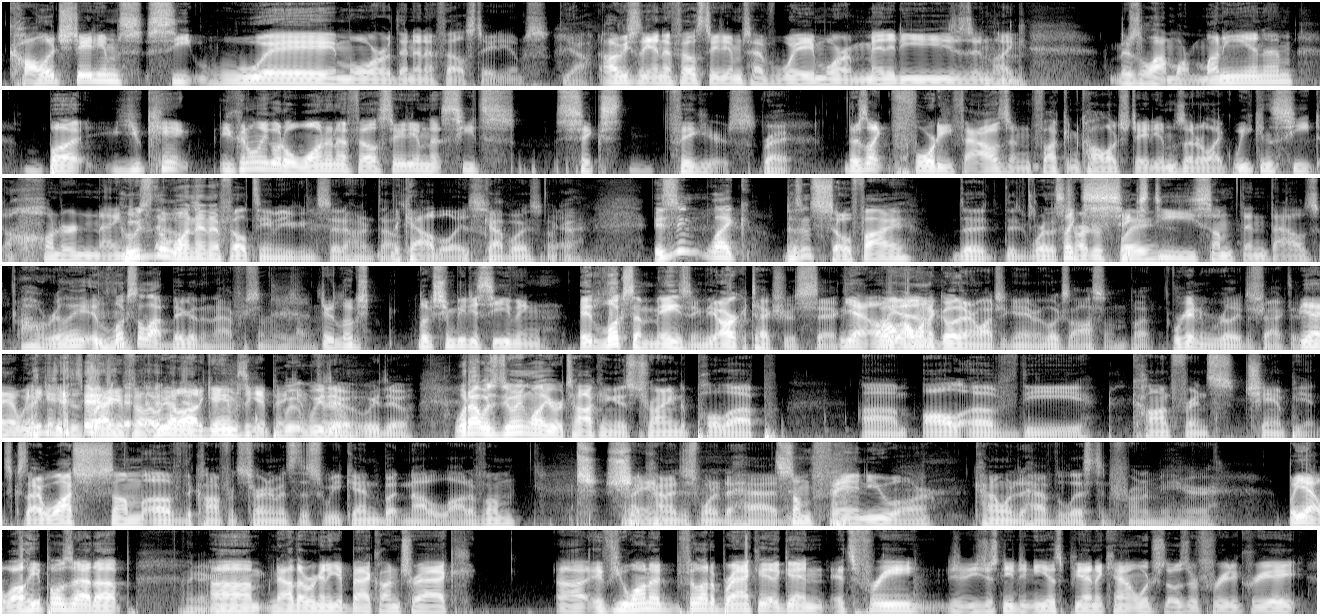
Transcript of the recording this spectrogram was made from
college stadiums seat way more than NFL stadiums. Yeah. Obviously, NFL stadiums have way more amenities and mm-hmm. like there's a lot more money in them, but you can't. You can only go to one NFL stadium that seats six figures. Right. There's like forty thousand fucking college stadiums that are like we can seat one hundred and ninety. Who's the one NFL team you can sit 100,000? The Cowboys. Cowboys? Okay. Isn't like doesn't SoFi the, the where the It's like Chargers play? sixty something thousand. Oh, really? It mm-hmm. looks a lot bigger than that for some reason. Dude, looks looks can be deceiving. It looks amazing. The architecture is sick. Yeah, oh, I, yeah. want to go there and watch a game. It looks awesome, but we're getting really distracted. Yeah, yeah. We need to get this bracket filled out. We got a lot of games to get picked. we, we do, we do. What I was doing while you were talking is trying to pull up um, all of the conference champions because I watched some of the conference tournaments this weekend, but not a lot of them. I kind of just wanted to have Some fan you are. kind of wanted to have the list in front of me here. But yeah, while he pulls that up, I think I um, now that we're gonna get back on track, uh, if you want to fill out a bracket, again, it's free. You just need an ESPN account, which those are free to create.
